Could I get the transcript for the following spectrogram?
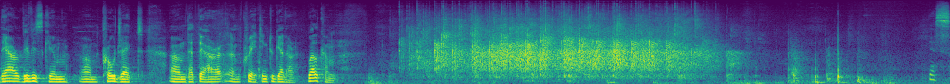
their Vivisim project um, that they are um, creating together. Welcome. Yes.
